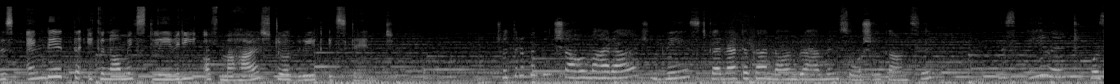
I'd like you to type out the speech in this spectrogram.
This ended the economic slavery of Mahars to a great extent. Chhatrapati Shahu Maharaj graced Karnataka Non-Brahmin Social Council. This event was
